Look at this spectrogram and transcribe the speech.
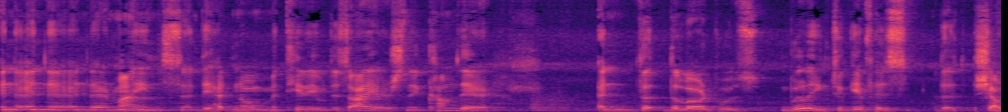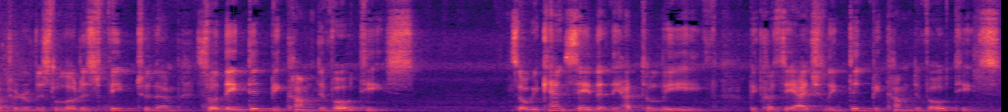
in, in, the, in their minds. They had no material desires. They come there, and the, the Lord was willing to give His the shelter of His lotus feet to them. So they did become devotees. So we can't say that they had to leave because they actually did become devotees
